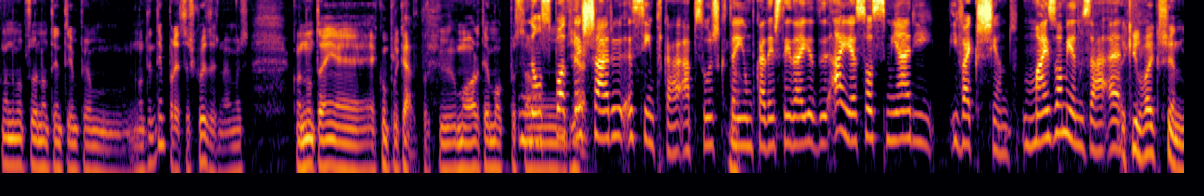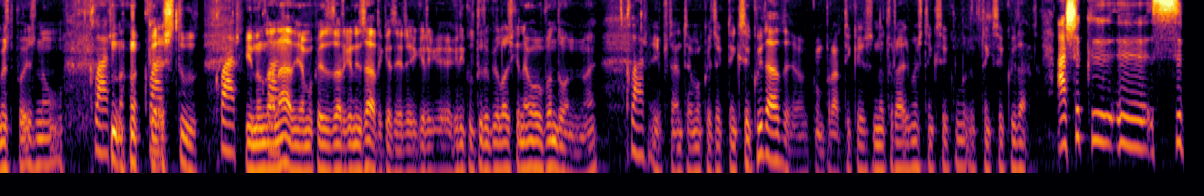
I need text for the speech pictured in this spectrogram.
quando uma pessoa não tem tempo, é não tem tempo para essas coisas, não é? Mas quando não tem é, é, complicado, porque uma horta é uma ocupação. Não se pode diária. deixar assim, porque há, há pessoas que têm não. um bocado esta ideia de ah, é só semear e e vai crescendo, mais ou menos. Há, há... Aquilo vai crescendo, mas depois não, claro, não claro, cresce tudo. Claro, e não claro. dá nada, é uma coisa desorganizada. Quer dizer, a agricultura biológica não é o abandono, não é? Claro. E, portanto, é uma coisa que tem que ser cuidada, com práticas naturais, mas tem que ser, tem que ser cuidado. Acha que, uh, se,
